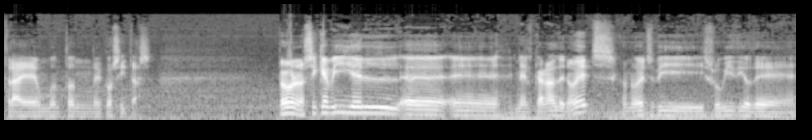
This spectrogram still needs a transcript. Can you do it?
trae un montón de cositas. Pero bueno, sí que vi el, eh, eh, en el canal de Noets, con Noets vi su vídeo de,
